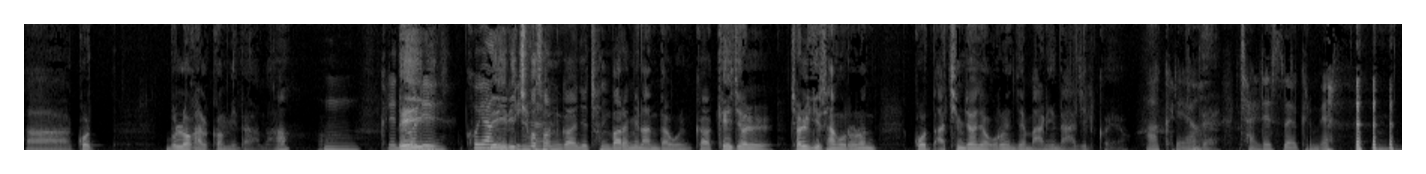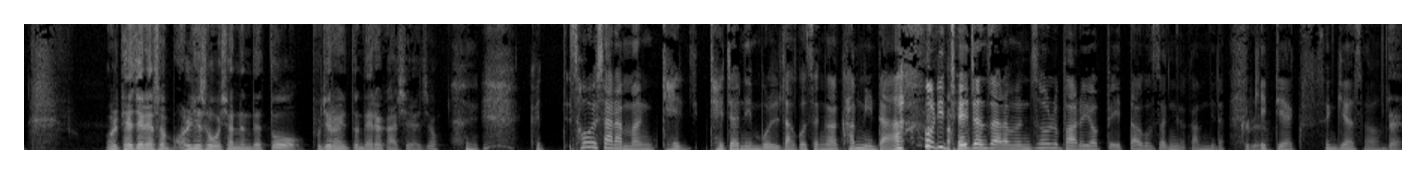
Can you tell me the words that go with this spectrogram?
아, 곧 물러갈 겁니다 아마. 음, 그래도 내일이- 내일이 빙하. 초선과 이제 찬바람이 난다고 그러니까 계절 절기상으로는 곧 아침 저녁으로 이제 많이 나아질 거예요. 아 그래요? 네. 잘 됐어요 그러면. 음. 오늘 대전에서 멀리서 오셨는데 또 부지런히 또 내려가셔야죠. 그 서울 사람만 개, 대전이 멀다고 생각합니다. 우리 대전 사람은 서울 바로 옆에 있다고 생각합니다. 그래요. KTX 생겨서. 네.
